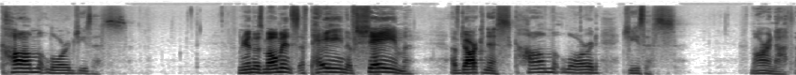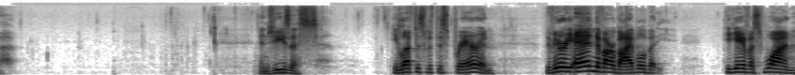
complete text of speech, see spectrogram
come, Lord Jesus. When you're in those moments of pain, of shame, of darkness, come, Lord Jesus. Maranatha. And Jesus, He left us with this prayer and the very end of our Bible, but He gave us one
